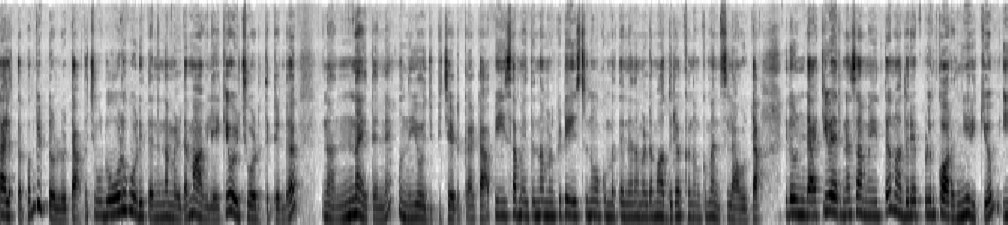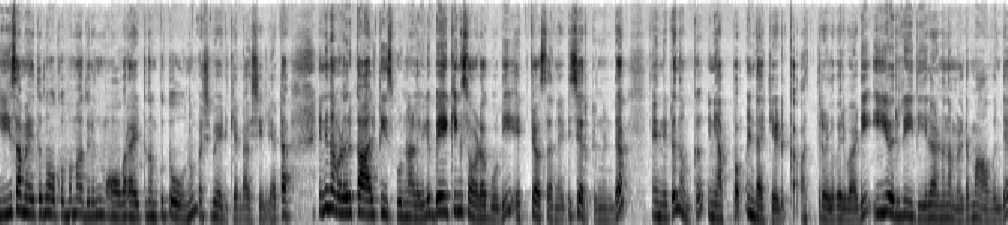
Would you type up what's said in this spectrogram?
കലത്തപ്പം കിട്ടുള്ളൂ കേട്ടോ അപ്പോൾ ചൂടോടുകൂടി തന്നെ നമ്മളുടെ മാവിലേക്ക് ഒഴിച്ചു ഒഴിച്ചു കൊടുത്തിട്ടുണ്ട്. നന്നായി തന്നെ ഒന്ന് യോജിപ്പിച്ചെടുക്കുക കേട്ടോ അപ്പോൾ ഈ സമയത്ത് നമ്മൾക്ക് ടേസ്റ്റ് നോക്കുമ്പോൾ തന്നെ നമ്മുടെ മധുരമൊക്കെ നമുക്ക് മനസ്സിലാവും കേട്ടോ ഇത് ഉണ്ടാക്കി വരുന്ന സമയത്ത് മധുരം എപ്പോഴും കുറഞ്ഞിരിക്കും. ഈ സമയത്ത് നോക്കുമ്പോൾ മധുരം ഓവറായിട്ട് നമുക്ക് തോന്നും. പക്ഷെ പേടിക്കേണ്ട ആവശ്യമില്ല കേട്ടോ ഇനി നമ്മളൊരു കാൽ ടീസ്പൂൺ അളവിൽ ബേക്കിംഗ് സോഡ കൂടി ഏറ്റവും അവസാനമായിട്ട് ചേർക്കുന്നുണ്ട്. എന്നിട്ട് നമുക്ക് ഇനി അപ്പം ഉണ്ടാക്കിയെടുക്കാം. അത്രയുള്ള പരിപാടി. ഈ ഒരു രീതിയിലാണ് നമ്മളുടെ മാവിന്റെ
